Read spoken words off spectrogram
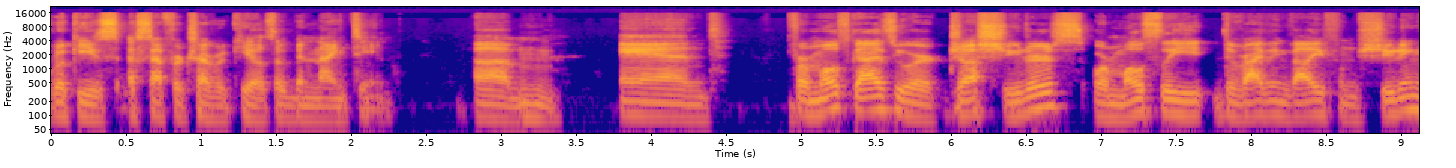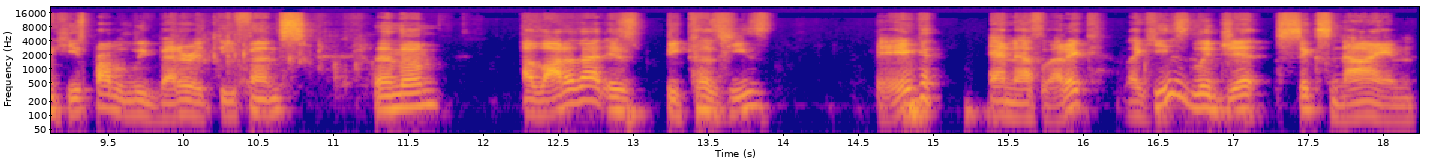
rookies except for Trevor Keels have been 19. Um, mm-hmm. And for most guys who are just shooters or mostly deriving value from shooting, he's probably better at defense than them. A lot of that is because he's big and athletic. Like he's legit six nine,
